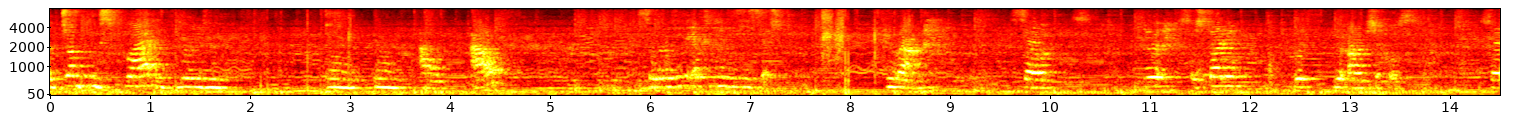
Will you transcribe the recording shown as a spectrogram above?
a jumping squat if you're doing in, in, out, out. So those are the exercises this session. Round. So, do it. So starting with your arm circles. So,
